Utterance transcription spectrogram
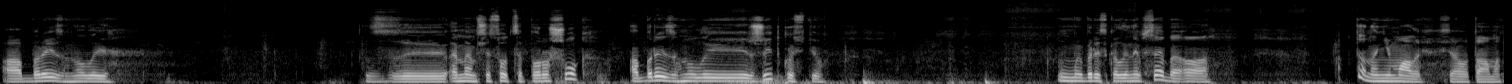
а бризгнули з ММ 600 це порошок, а бризгнули жидкостю. Ну, Ми бризкали не в себе, а та нанімалися отам от.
